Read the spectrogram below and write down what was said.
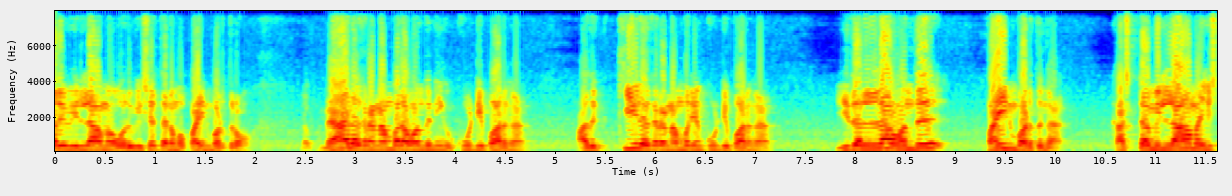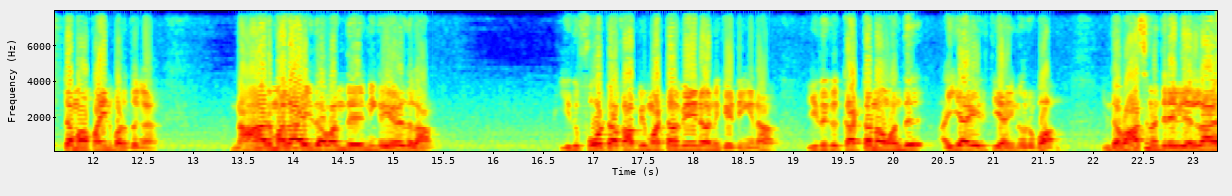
அறிவு இல்லாமல் ஒரு விஷயத்தை நம்ம பயன்படுத்துகிறோம் மேலே இருக்கிற நம்பரை வந்து நீங்கள் கூட்டி பாருங்கள் அது கீழே இருக்கிற நம்பரையும் கூட்டி பாருங்கள் இதெல்லாம் வந்து பயன்படுத்துங்க. கஷ்டம் இல்லாமல் இஷ்டமாக பயன்படுத்துங்க. நார்மலாக இதை வந்து நீங்கள் எழுதலாம். இது ஃபோட்டோ காப்பி மட்டும் வேணும்னு கேட்டிங்கன்னா இதுக்கு கட்டணம் வந்து ஐயாயிரத்தி ஐநூறுரூபா இந்த வாசனை திரவியம் எல்லாம்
